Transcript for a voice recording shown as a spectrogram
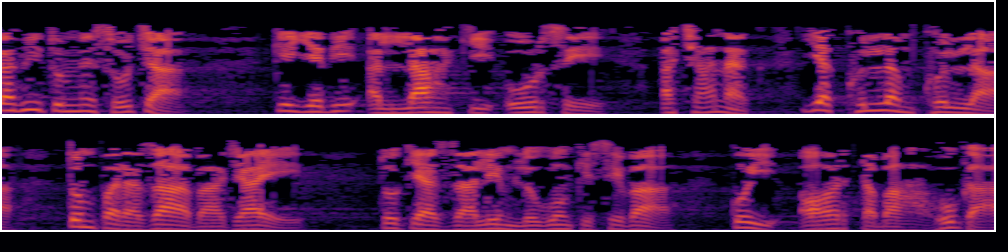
कभी तुमने सोचा कि यदि अल्लाह की ओर से अचानक या खुल्लम खुल्ला तुम पर अजाब आ जाए तो क्या जालिम लोगों के सिवा कोई और तबाह होगा?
